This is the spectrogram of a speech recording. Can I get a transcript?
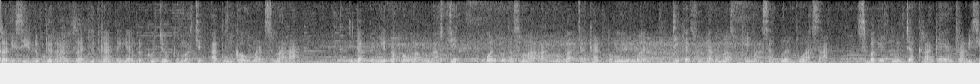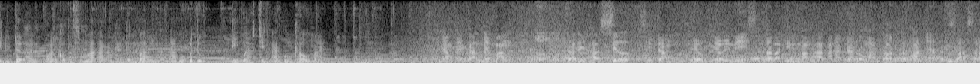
Tradisi Dukderan dilanjutkan dengan berkunjung ke Masjid Agung Kauman Semarang. Didampingi tokoh ulama masjid, Wali Kota Semarang membacakan pengumuman jika sudah memasuki masa bulan puasa. Sebagai puncak rangkaian tradisi Dukderan, Wali Kota Semarang akan kembali menabuh beduk di Masjid Agung Kauman. Menyampaikan memang dari hasil sidang beliau-beliau ini sebentar lagi memang akan ada Ramadan tepatnya hari Selasa.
